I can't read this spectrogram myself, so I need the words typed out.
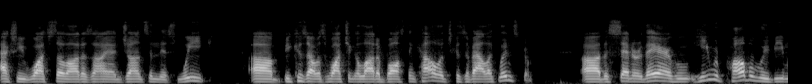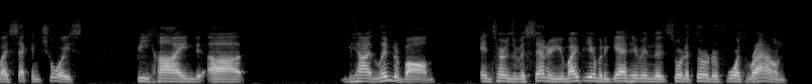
Actually, watched a lot of Zion Johnson this week um, because I was watching a lot of Boston College because of Alec Lindstrom, uh, the center there, who he would probably be my second choice behind uh, behind Linderbaum in terms of a center. You might be able to get him in the sort of third or fourth round,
